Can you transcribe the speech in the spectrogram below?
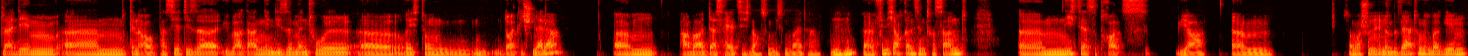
bei dem, ähm, genau, passiert dieser Übergang in diese Menthol-Richtung deutlich schneller. Ähm, aber das hält sich noch so ein bisschen weiter. Mhm. Äh, Finde ich auch ganz interessant. Ähm, nichtsdestotrotz, ja, ähm, sollen wir schon in eine Bewertung übergehen?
